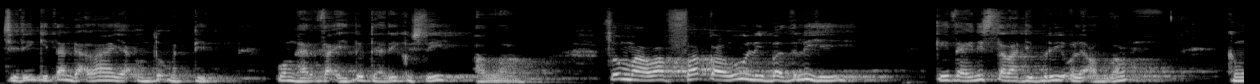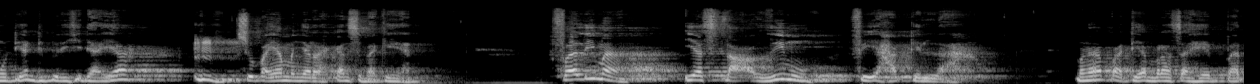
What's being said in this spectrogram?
Jadi kita tidak layak untuk medit. Wong harta itu dari Gusti Allah. Summa waffaqahu li badlihi. Kita ini setelah diberi oleh Allah kemudian diberi hidayah supaya menyerahkan sebagian. Falima yasta'zimu fi haqqillah. Mengapa dia merasa hebat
